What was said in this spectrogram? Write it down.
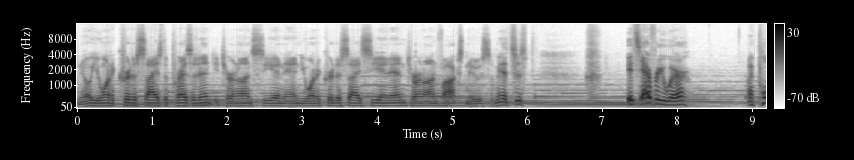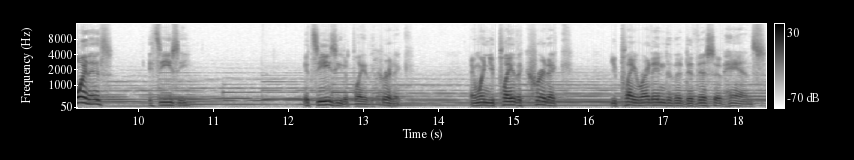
you know, you want to criticize the president, you turn on CNN. You want to criticize CNN, turn on Fox News. I mean, it's just, it's everywhere. My point is, it's easy. It's easy to play the critic. And when you play the critic, you play right into the divisive hands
